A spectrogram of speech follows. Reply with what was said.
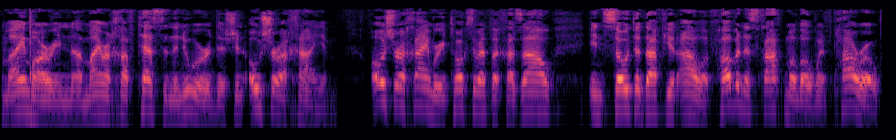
Maimar in uh, Maimar Chavtes in the newer edition, Osher Achayim. Osher Achayim, where he talks about the Chazal in Sota Daf Yud Aleph. Havanas Chachmalo, when Paro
